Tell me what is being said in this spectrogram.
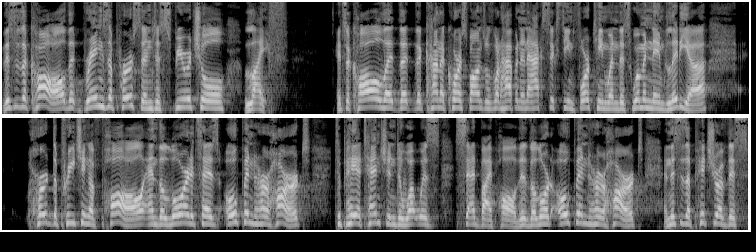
This is a call that brings a person to spiritual life. It's a call that, that, that kind of corresponds with what happened in Acts 16, 14 when this woman named Lydia heard the preaching of Paul and the Lord, it says, opened her heart to pay attention to what was said by Paul. The, the Lord opened her heart and this is a picture of this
